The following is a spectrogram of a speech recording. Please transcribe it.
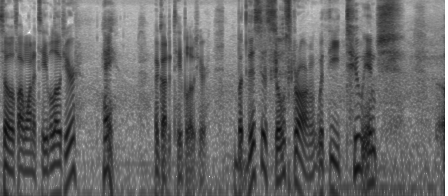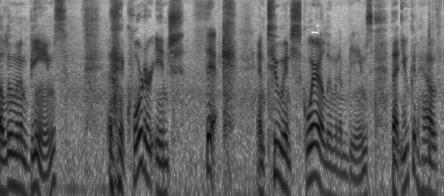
So if I want a table out here, hey, I got a table out here. But this is so strong with the two inch aluminum beams, quarter inch thick and two inch square aluminum beams that you can have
